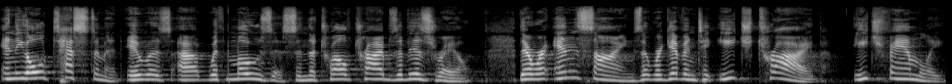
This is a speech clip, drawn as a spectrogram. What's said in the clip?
In the Old Testament, it was uh, with Moses and the 12 tribes of Israel. There were ensigns that were given to each tribe, each family,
